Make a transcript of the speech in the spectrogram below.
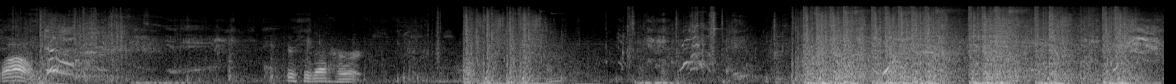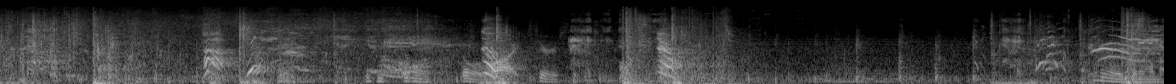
Wow. Seriously, that hurts. This is still, still alive, seriously. I'm really getting on my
